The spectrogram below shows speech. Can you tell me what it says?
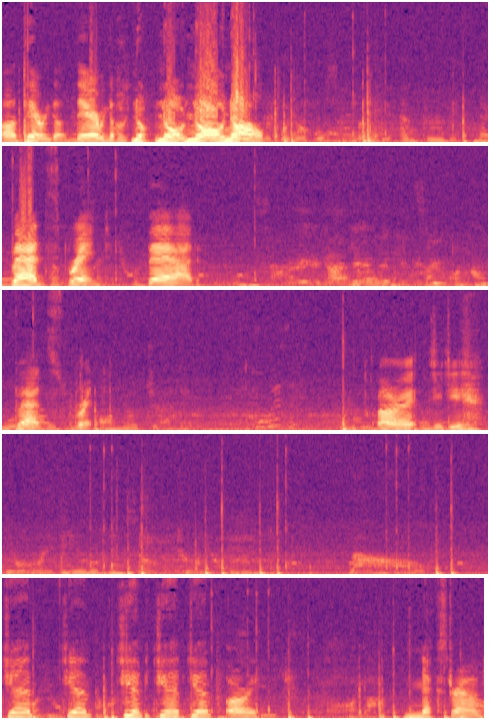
Oh, there we go. There we go. No, no, no, no! Bad sprint. Bad bad sprint. Alright, GG. Jump, jump, jump, jump, jump. Alright. Next round.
